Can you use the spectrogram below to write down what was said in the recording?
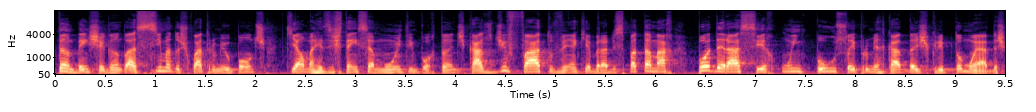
também chegando acima dos 4 mil pontos, que é uma resistência muito importante. Caso de fato venha quebrar esse patamar, poderá ser um impulso aí para o mercado das criptomoedas.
